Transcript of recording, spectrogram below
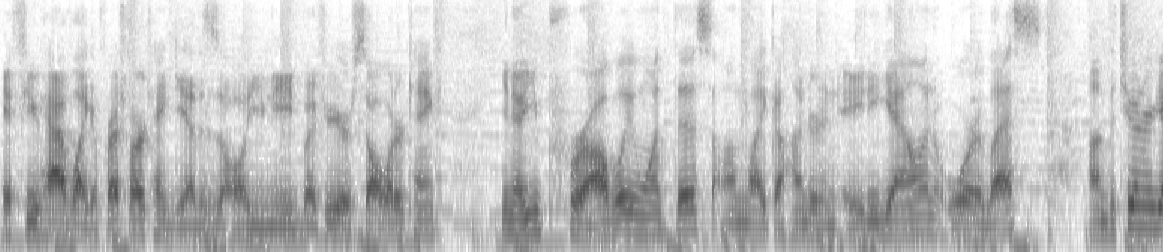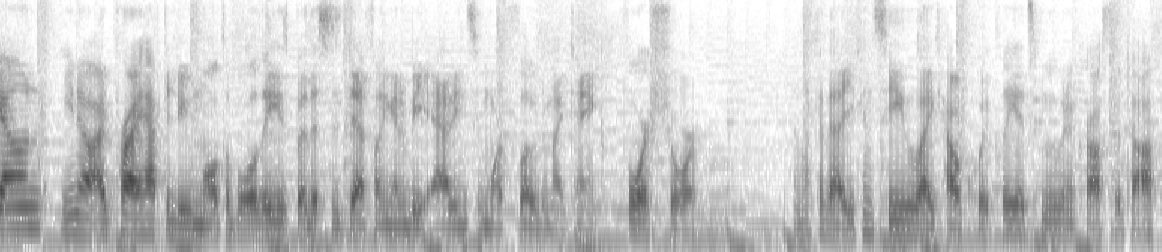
If you have like a freshwater tank, yeah, this is all you need. But if you're a saltwater tank, you know, you probably want this on like 180 gallon or less. Um, the 200 gallon, you know, I'd probably have to do multiple of these, but this is definitely gonna be adding some more flow to my tank, for sure. And look at that, you can see like how quickly it's moving across the top,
